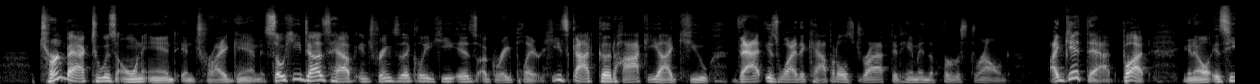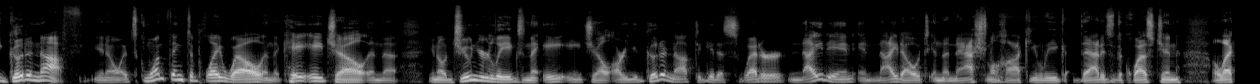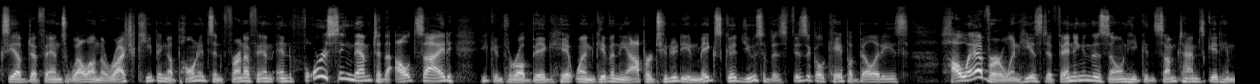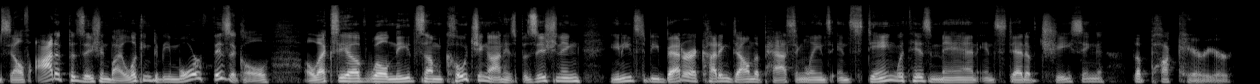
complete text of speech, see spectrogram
turn back to his own end and try again. So he does have intrinsically, he is a great player. He's got good hockey IQ. That is why the Capitals drafted him in the first round. I get that, but you know, is he good enough? You know, it's one thing to play well in the KHL and the you know junior leagues and the AHL. Are you good enough to get a sweater night in and night out in the National Hockey League? That is the question. Alexeyev defends well on the rush, keeping opponents in front of him and forcing them to the outside. He can throw a big hit when given the opportunity and makes good use of his physical capabilities. However, when he is defending in the zone, he can sometimes get himself out of position by looking to be more physical. Alexeyev Alexeyev will need some coaching on his positioning. He needs to be better at cutting down the passing lanes and staying with his man instead of chasing the puck carrier.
